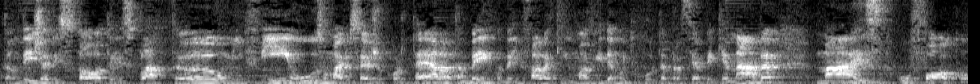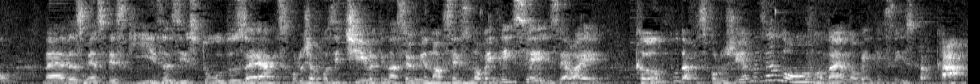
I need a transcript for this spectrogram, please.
então desde Aristóteles, Platão, enfim, uso Mário Sérgio Cortella também, quando ele fala que uma vida é muito curta para ser apequenada, mas o foco né, das minhas pesquisas e estudos é a psicologia positiva, que nasceu em 1996. Ela é campo da psicologia, mas é novo, né? 96 para cá.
